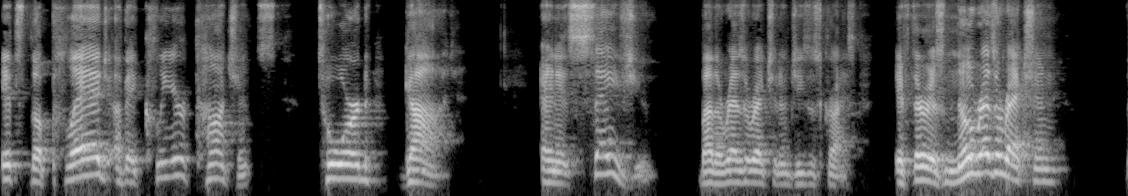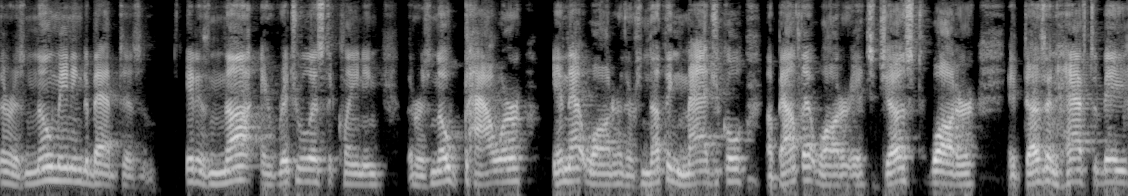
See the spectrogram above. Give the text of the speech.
It's the pledge of a clear conscience toward God. And it saves you by the resurrection of Jesus Christ. If there is no resurrection, there is no meaning to baptism. It is not a ritualistic cleaning. There is no power in that water. There's nothing magical about that water. It's just water. It doesn't have to be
